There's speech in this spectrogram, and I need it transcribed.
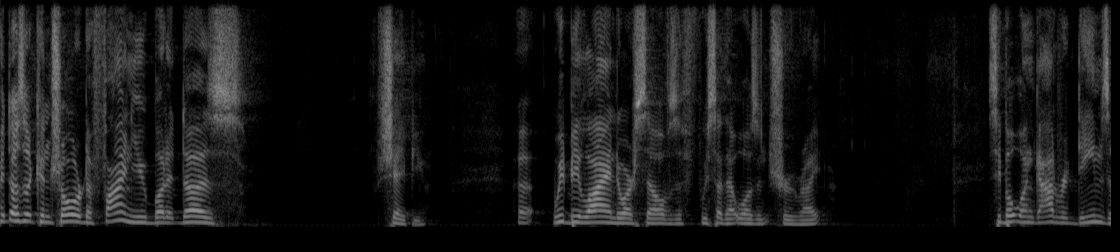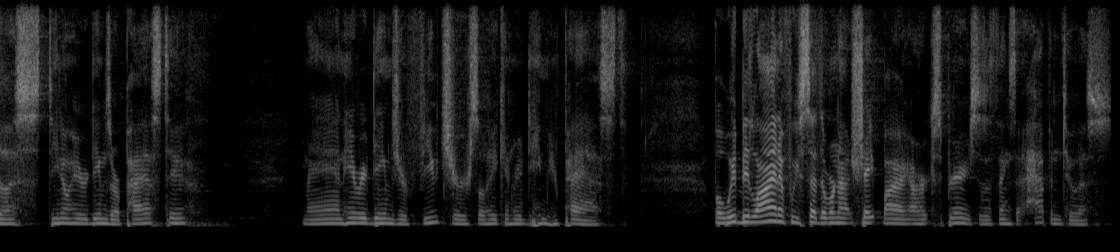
it doesn't control or define you, but it does shape you. Uh, we'd be lying to ourselves if we said that wasn't true, right? See, but when God redeems us, do you know He redeems our past too? Man, He redeems your future so He can redeem your past. But we'd be lying if we said that we're not shaped by our experiences, the things that happen to us.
